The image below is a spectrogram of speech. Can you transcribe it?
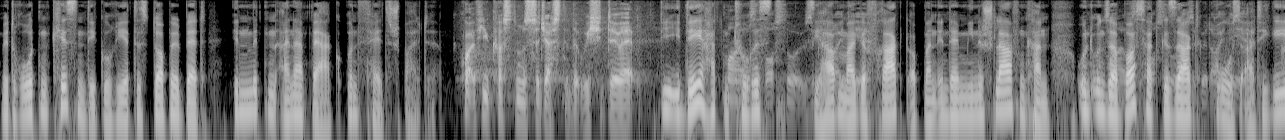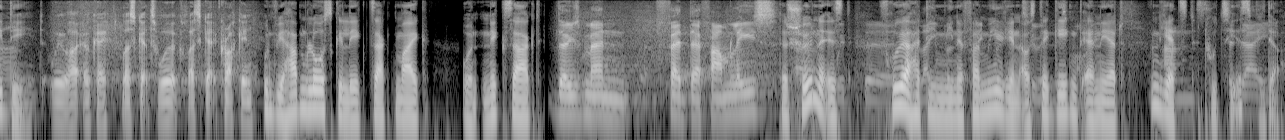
mit roten Kissen dekoriertes Doppelbett inmitten einer Berg- und Felsspalte. Die Idee hatten Touristen. Sie haben mal gefragt, ob man in der Mine schlafen kann. Und unser Boss hat gesagt, großartige Idee. Und wir haben losgelegt, sagt Mike. Und Nick sagt, das Schöne ist, früher hat die Mine Familien aus der Gegend ernährt und jetzt tut sie es wieder.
